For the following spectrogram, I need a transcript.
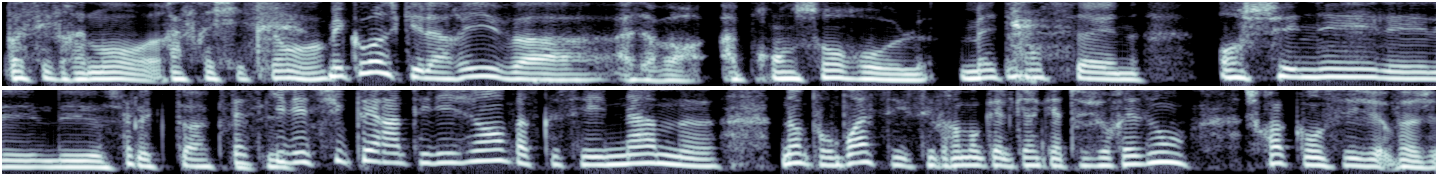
bah, c'est vraiment rafraîchissant. Hein. Mais comment est-ce qu'il arrive à, à d'abord apprendre son rôle, mettre en scène, enchaîner les, les, les spectacles? Parce qu'il est super intelligent, parce que c'est une âme. euh, Non, pour moi, c'est c'est vraiment quelqu'un qui a toujours raison. Je crois qu'on s'est. Enfin, je,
